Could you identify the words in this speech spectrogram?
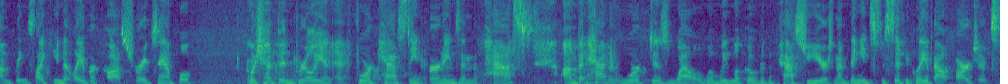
um, things like unit labor costs, for example, which have been brilliant at forecasting earnings in the past, um, but haven't worked as well when we look over the past few years. And I'm thinking specifically about margins.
